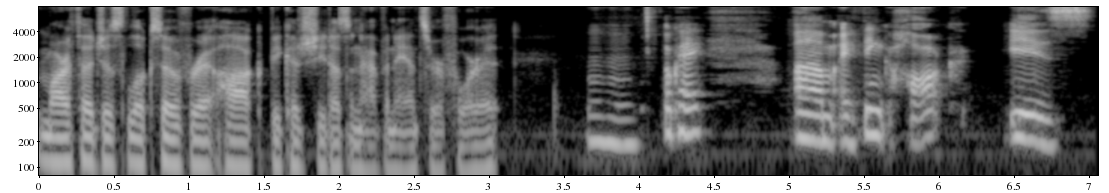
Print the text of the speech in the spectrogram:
Martha just looks over at Hawk because she doesn't have an answer for it. Mm-hmm. Okay. Um, I think Hawk is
